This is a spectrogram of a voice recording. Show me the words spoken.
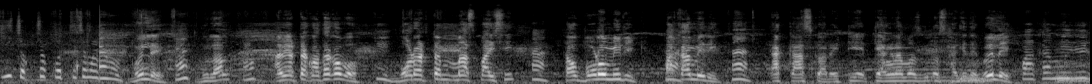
কি চকচক করতেছে বুঝলে? হ্যাঁ? দুলাল আমি একটা কথা কব? বড় একটা মাছ পাইছি হ্যাঁ। তাও বড় মিরিক পাকা মিরিক। হ্যাঁ। এক কাজ কর এই ট্যাংরা মাছগুলো ছাড়িয়ে দে বুঝলে? পাকা মিরিক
